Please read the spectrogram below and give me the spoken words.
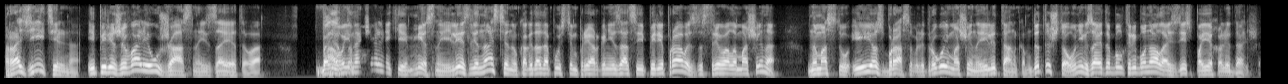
разительно, и переживали ужасно из-за этого. А Понятно. А военачальники местные лезли на стену, когда, допустим, при организации переправы застревала машина на мосту, и ее сбрасывали другой машиной или танком. Да ты что, у них за это был трибунал, а здесь поехали дальше.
